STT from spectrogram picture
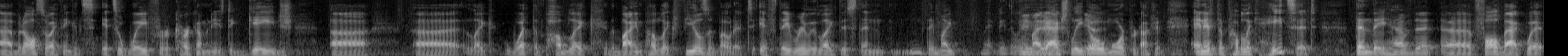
uh, but also I think it's it's a way for car companies to gauge. Uh, uh, like what the public, the buying public feels about it. If they really like this, then they might Might be the they way might Yeah, actually go more production. And if the public hates it, then they have that uh, fallback wi-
